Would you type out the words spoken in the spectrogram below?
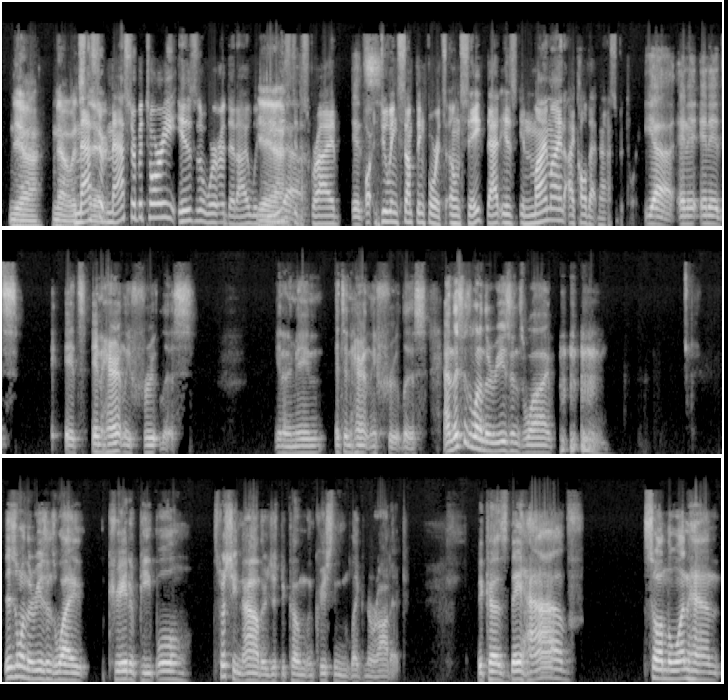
yeah no it's Master, masturbatory is the word that i would yeah. use yeah. to describe it's doing something for its own sake that is in my mind i call that masturbatory yeah and it and it's it's inherently fruitless You know what I mean? It's inherently fruitless. And this is one of the reasons why this is one of the reasons why creative people, especially now, they're just become increasingly like neurotic. Because they have so on the one hand,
